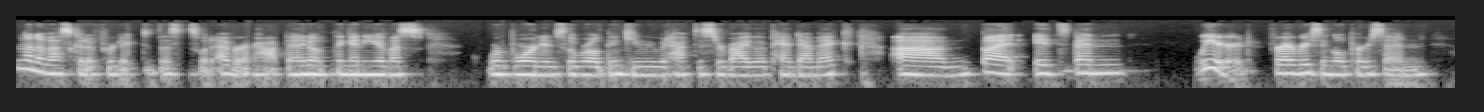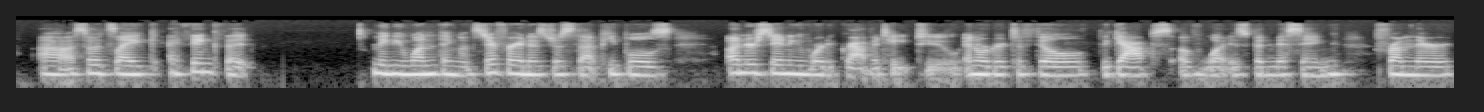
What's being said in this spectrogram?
none of us could have predicted this would ever happen. I don't think any of us were born into the world thinking we would have to survive a pandemic. Um, but it's been weird for every single person. Uh, so it's like, I think that maybe one thing that's different is just that people's understanding of where to gravitate to in order to fill the gaps of what has been missing from their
